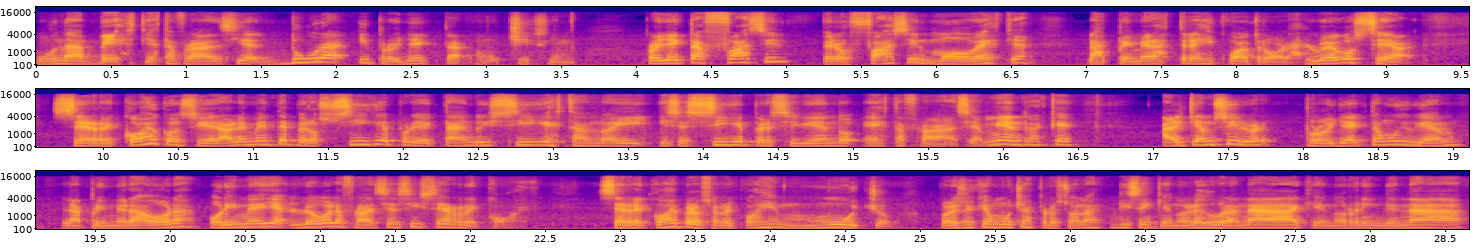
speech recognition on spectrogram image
Una bestia. Esta fragancia dura y proyecta muchísimo. Proyecta fácil, pero fácil, modo bestia, las primeras 3 y 4 horas. Luego se se recoge considerablemente, pero sigue proyectando y sigue estando ahí y se sigue percibiendo esta fragancia. Mientras que Alkiam Silver proyecta muy bien la primera hora, hora y media, luego la fragancia sí se recoge. Se recoge, pero se recoge mucho. Por eso es que muchas personas dicen que no les dura nada, que no rinde nada.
